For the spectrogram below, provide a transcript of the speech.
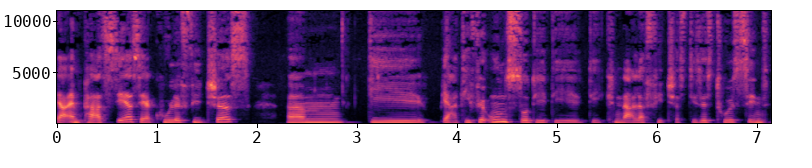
ja ein paar sehr, sehr coole Features, ähm, die, ja, die für uns so die, die, die Knaller-Features dieses Tools sind.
